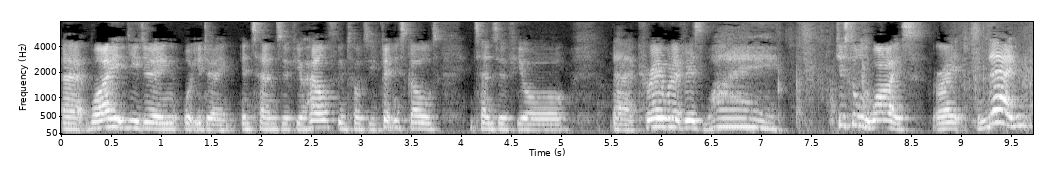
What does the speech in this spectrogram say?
uh, why are you doing what you're doing in terms of your health, in terms of your fitness goals, in terms of your uh, career, whatever it is. Why? Just all the whys, right? And then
